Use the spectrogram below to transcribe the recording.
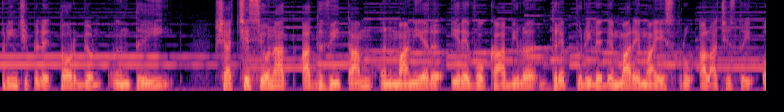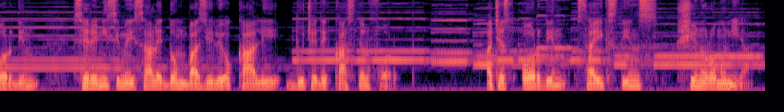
principele Torbjorn I și-a cesionat ad vitam în manieră irevocabilă drepturile de mare maestru al acestui ordin serenisimei sale domn Bazilio Cali, duce de Castelford. Acest ordin s-a extins și în România.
